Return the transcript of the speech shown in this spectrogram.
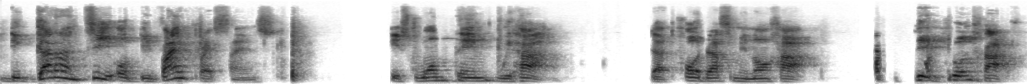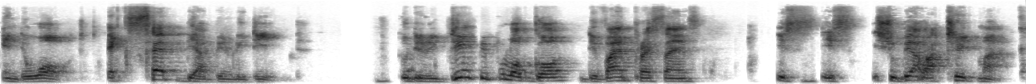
The guarantee of divine presence is one thing we have that others may not have. They don't have in the world, except they have been redeemed. To the redeemed people of God, divine presence is, is should be our trademark.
